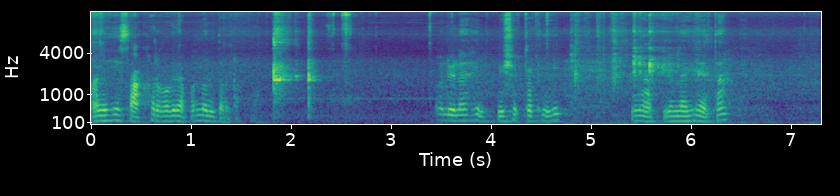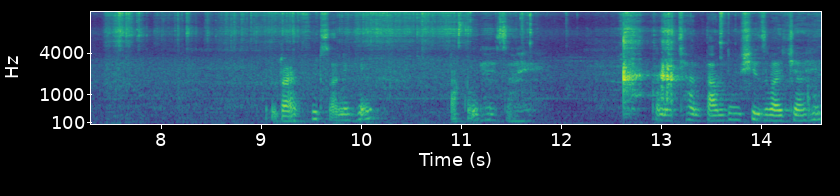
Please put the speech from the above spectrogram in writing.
आणि हे साखर वगैरे आपण नंतर टाकू. आलेलं आहे बघू शकता तुम्ही. आणि आपल्याला हे आता ड्रायफ्रूट्स आणि हे टाकून घ्यायचं आहे. आणि छान तांदूळ शिजवायचे आहे.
